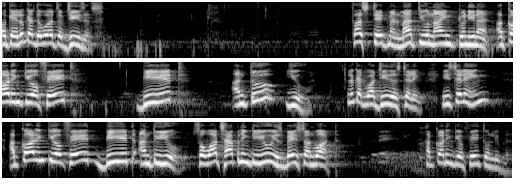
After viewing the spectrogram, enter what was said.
Okay, look at the words of Jesus. First statement, Matthew 9 29. According to your faith, be it unto you. Look at what Jesus is telling. He's telling, According to your faith, be it unto you. So, what's happening to you is based on what? According to your faith only, brother.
